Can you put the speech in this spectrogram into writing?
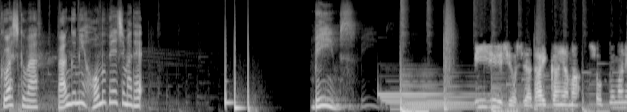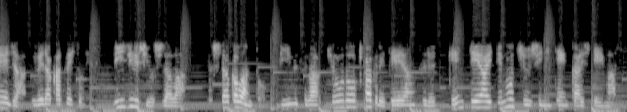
詳しくは番組ホームページまで beams B 印吉田代官山ショップマネージャー上田勝人です。B 印吉田は吉田カワンとビームスが共同企画で提案する限定アイテムを中心に展開しています。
